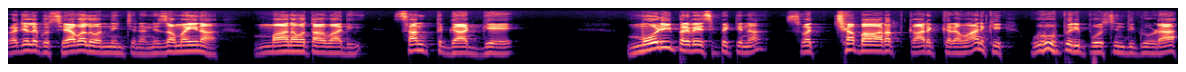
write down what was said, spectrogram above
ప్రజలకు సేవలు అందించిన నిజమైన మానవతావాది సంత్ గాడ్గే మోడీ ప్రవేశపెట్టిన స్వచ్ఛ భారత్ కార్యక్రమానికి ఊపిరి పోసింది కూడా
